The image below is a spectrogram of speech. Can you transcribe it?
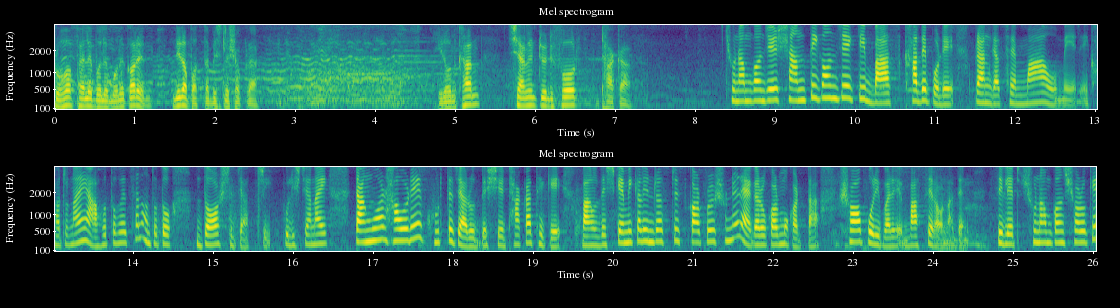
প্রভাব ফেলে বলে মনে করেন নিরাপত্তা বিশ্লেষকরা। Hiron Khan channel twenty Dhaka. সুনামগঞ্জের শান্তিগঞ্জে একটি বাস খাদে পড়ে প্রাণ গেছে মা ও মেয়ের। এই ঘটনায় আহত হয়েছেন অন্তত দশ যাত্রী। পুলিশ জানায়, টাঙ্গুয়ার হাওড়ে ঘুরতে যাওয়ার উদ্দেশ্যে ঢাকা থেকে বাংলাদেশ কেমিক্যাল ইন্ডাস্ট্রিজ কর্পোরেশনের এগারো কর্মকর্তা সপরিবারে বাসে রওনা দেন। সিলেট সুনামগঞ্জ সড়কে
